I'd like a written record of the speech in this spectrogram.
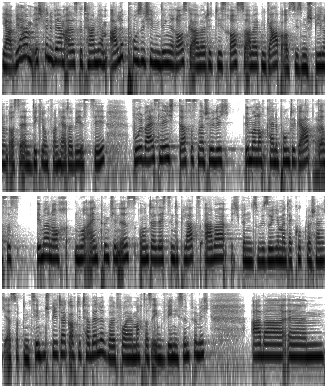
Ja, wir haben, ich finde, wir haben alles getan. Wir haben alle positiven Dinge rausgearbeitet, die es rauszuarbeiten gab aus diesem Spiel und aus der Entwicklung von Hertha BSC. Wohlweislich, dass es natürlich immer noch keine Punkte gab, ja. dass es immer noch nur ein Pünktchen ist und der 16. Platz. Aber ich bin sowieso jemand, der guckt wahrscheinlich erst auf dem 10. Spieltag auf die Tabelle, weil vorher macht das irgendwie wenig Sinn für mich. Aber ähm,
